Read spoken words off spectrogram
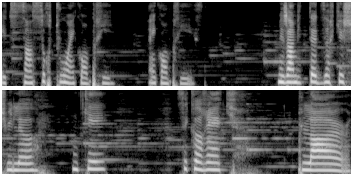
Et tu te sens surtout incompris, incomprise. Mais j'ai envie de te dire que je suis là. OK? C'est correct. Pleure.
